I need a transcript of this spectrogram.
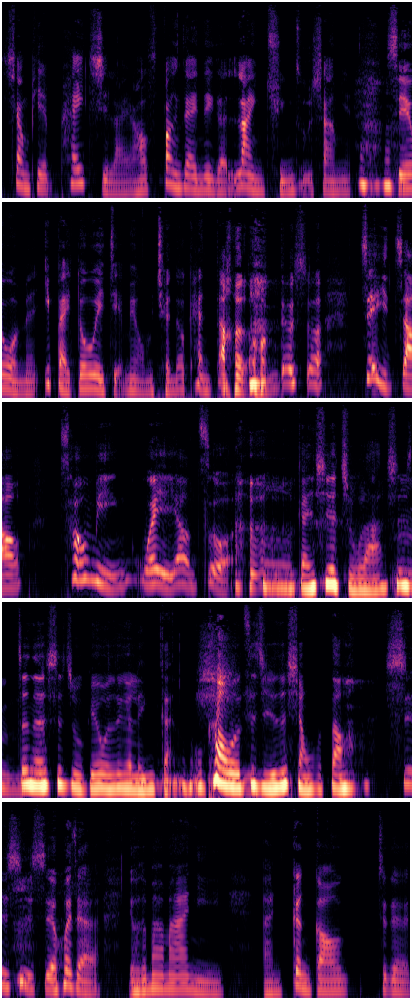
相片拍起来，然后放在那个 LINE 群组上面，所以我们一百多位姐妹，我们全都看到了，我们都说这一招。聪明，我也要做。嗯，感谢主啦，是真的是主给我这个灵感，嗯、我靠我自己是想不到。是是是，或者有的妈妈你嗯更高这个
